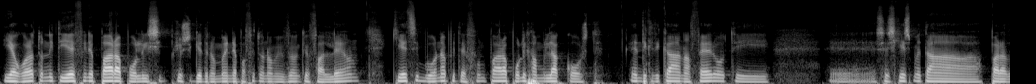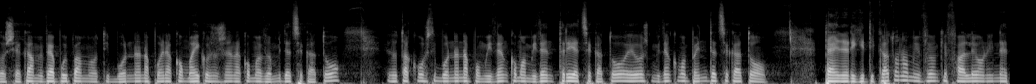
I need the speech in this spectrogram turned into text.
Η αγορά των ETF είναι πάρα πολύ πιο συγκεντρωμένη από αυτή των αμοιβαίων κεφαλαίων και έτσι μπορεί να επιτευχθούν πάρα πολύ χαμηλά κόστη. Ενδεικτικά αναφέρω ότι ε, σε σχέση με τα παραδοσιακά αμοιβαία που είπαμε ότι μπορεί να είναι από 1,20% έως 1,70%, εδώ τα κόστη μπορεί να είναι από 0,03% έως 0,50%. Τα ενεργητικά των αμοιβαίων κεφαλαίων είναι,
